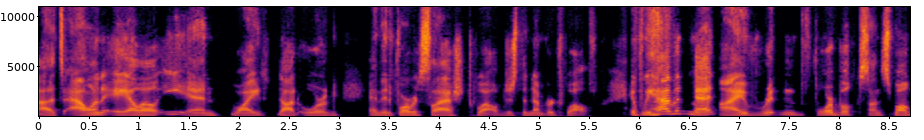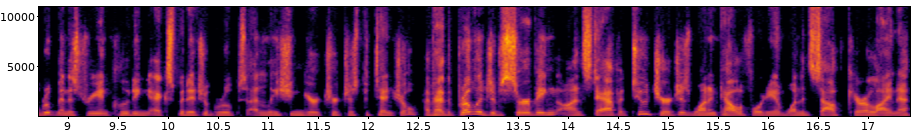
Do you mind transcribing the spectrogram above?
Uh, it's Allen, A L L E N, white.org, and then forward slash 12, just the number 12. If we haven't met, I've written four books on small group ministry, including Exponential Groups, Unleashing Your Church's Potential. I've had the privilege of serving on staff at two churches, one in California and one in South Carolina.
